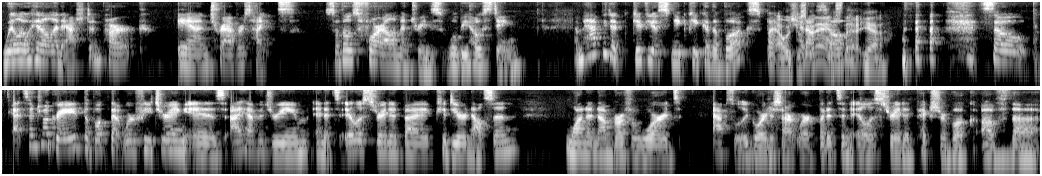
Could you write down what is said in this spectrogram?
Willow Hill and Ashton Park, and Traverse Heights. So those four elementaries will be hosting I'm happy to give you a sneak peek of the books, but I was just going to ask that. Yeah. so at Central Grade, the book that we're featuring is I Have a Dream, and it's illustrated by Kadir Nelson. Won a number of awards. Absolutely gorgeous artwork, but it's an illustrated picture book of the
